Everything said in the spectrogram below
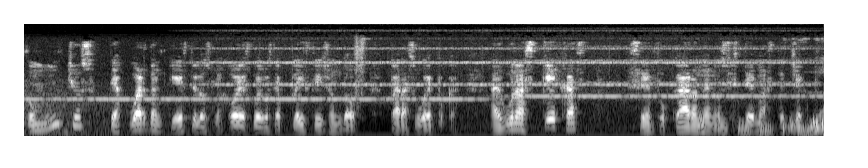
con muchos de acuerdo en que es de los mejores juegos de PlayStation 2 para su época. Algunas quejas se enfocaron en los sistemas de checkpoint.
